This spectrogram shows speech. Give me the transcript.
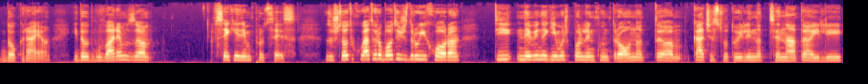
до края и да отговарям за всеки един процес. Защото когато работиш с други хора, ти не винаги имаш пълен контрол над а, качеството или над цената или,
